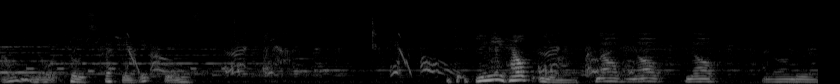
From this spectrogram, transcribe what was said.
I don't even know what Toad's special gift is. D do you need help, Elon? No, no, no. I know what I'm doing.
